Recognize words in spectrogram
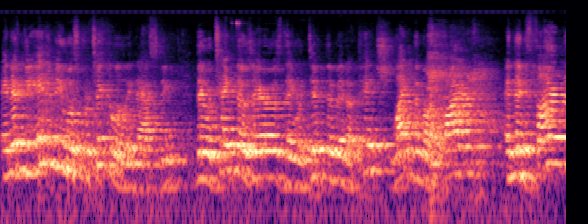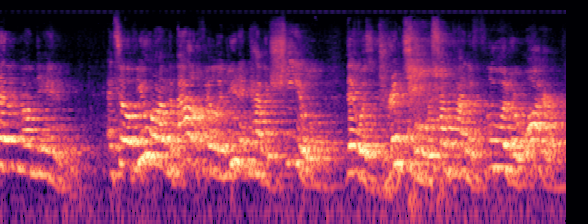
And if the enemy was particularly nasty, they would take those arrows, they would dip them in a pitch, light them on fire, and then fire them on the enemy. And so if you were on the battlefield and you didn't have a shield, that was drenching with some kind of fluid or water,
